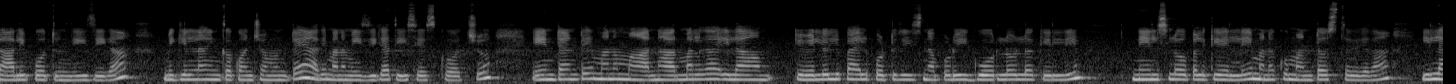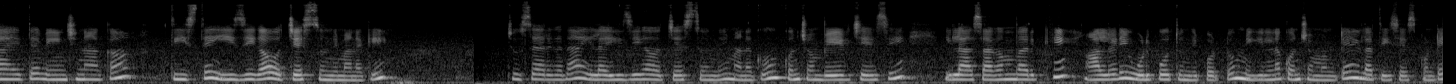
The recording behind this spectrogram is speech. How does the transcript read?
రాలిపోతుంది ఈజీగా. మిగిలిన ఇంకా కొంచెం ఉంటే అది మనం ఈజీగా తీసేసుకోవచ్చు. ఏంటంటే మనం నార్మల్గా ఇలా వెల్లుల్లిపాయలు పొట్టు తీసినప్పుడు ఈ గోర్లోకి వెళ్ళి నీల్స్ లోపలికి వెళ్ళి మనకు మంట వస్తుంది కదా ఇలా అయితే వేయించినాక తీస్తే ఈజీగా వచ్చేస్తుంది మనకి. చూసారు కదా ఇలా ఈజీగా వచ్చేస్తుంది మనకు. కొంచెం వేడి చేసి ఇలా సగం వరకు ఆల్రెడీ ఊడిపోతుంది పొట్టు. మిగిలిన కొంచెం ఉంటే ఇలా తీసేసుకుంటే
